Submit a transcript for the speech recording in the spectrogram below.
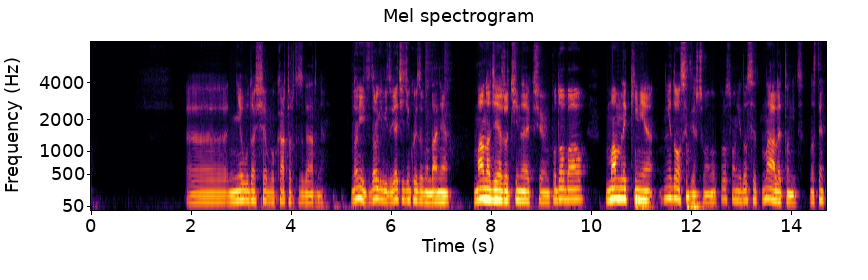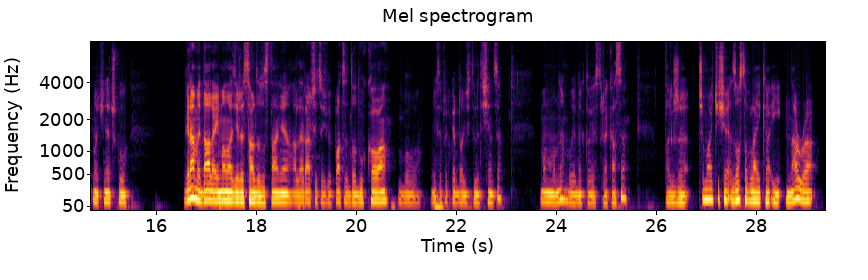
Eee, nie uda się, bo kaczor to zgarnie. No nic, drogi widzu, ja Ci dziękuję za oglądanie. Mam nadzieję, że odcinek się podobał. Mam lekki nie, niedosyt jeszcze mam, no, po prostu mam niedosyt, no ale to nic. W następnym odcineczku gramy dalej, mam nadzieję, że saldo zostanie, ale raczej coś wypłacę do dwóch koła, bo nie chcę przepierdolić tyle tysięcy. Mam mony, bo jednak to jest trochę kasy. Także trzymajcie się, zostaw lajka i nara.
